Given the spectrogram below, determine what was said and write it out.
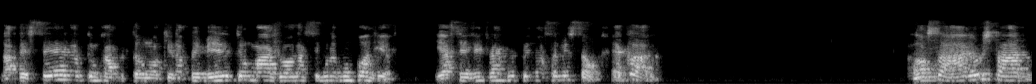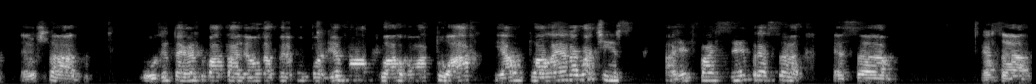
na terceira, eu tenho um capitão aqui na primeira e tenho um major na segunda companhia. E assim a gente vai cumprir nossa missão. É claro, A nossa área é o Estado, é o Estado. Os integrantes do batalhão da primeira companhia vão atuar, vão atuar e atuar lá em Araguatins. A gente faz sempre essa, essa, essa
